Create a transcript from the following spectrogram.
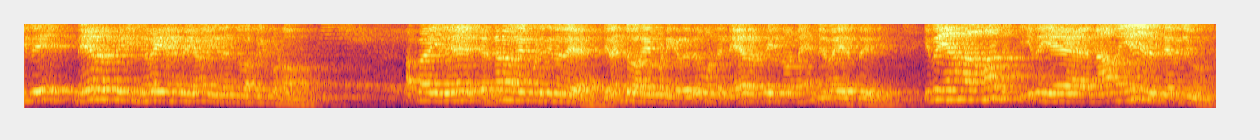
இது நேரசை நிறையசை என இரண்டு வகைப்படும். அப்ப இது எத்தனை வகைப்படுகிறது? இரண்டு வகைப்படுகிறது. ஒன்று நேரசை இன்னொன்னு நிறையசை இதை ஏன் நாம இது நாம ஏன் இதை தெரிஞ்சுக்கணும்?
